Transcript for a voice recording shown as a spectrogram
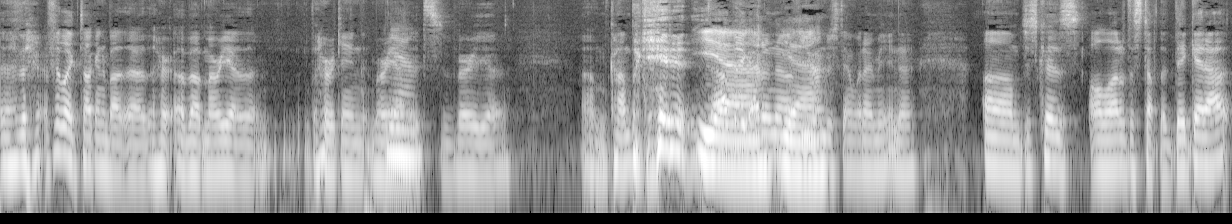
uh, I feel like talking about uh, the hur- about Maria, the, the Hurricane Maria. Yeah. It's very uh, um, complicated. Yeah, topic. I don't know if you understand what I mean. Uh, um, just because a lot of the stuff that did get out,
